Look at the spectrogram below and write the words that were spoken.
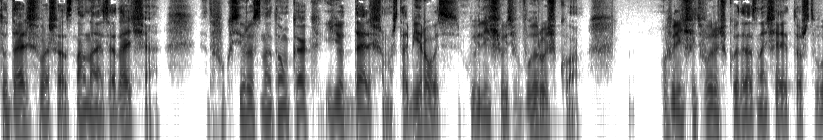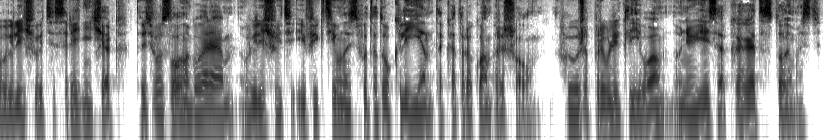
то дальше ваша основная задача – это фокусироваться на том, как ее дальше масштабировать, увеличивать выручку, увеличить выручку, это означает то, что вы увеличиваете средний чек. То есть вы, условно говоря, увеличиваете эффективность вот этого клиента, который к вам пришел. Вы уже привлекли его, у него есть какая-то стоимость.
